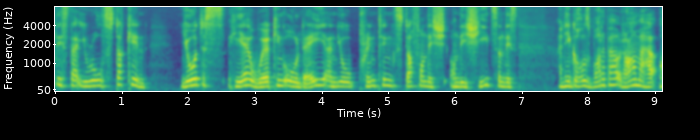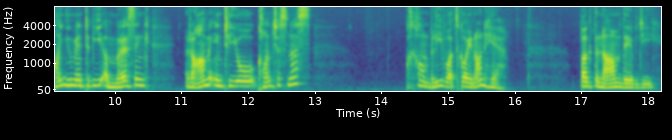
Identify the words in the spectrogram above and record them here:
this that you're all stuck in? You're just here working all day and you're printing stuff on this on these sheets and this. And he goes, What about Rama? Aren't you meant to be immersing Rama into your consciousness? I can't believe what's going on here. Bhakt Namdev Ji,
